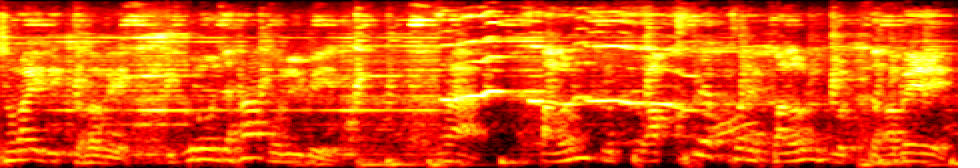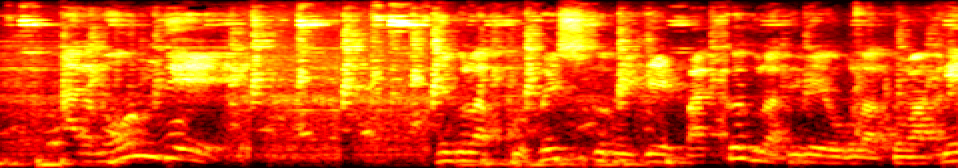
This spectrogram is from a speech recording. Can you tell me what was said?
সময় দিতে হবে। গুরু যাহা বলিবে হ্যাঁ পালন করতে, অক্ষরে অক্ষরে পালন করতে হবে। আর মন দিয়ে যেগুলা প্রবেশ করবে যে বাক্যগুলা দিবে, ওগুলা তোমাকে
